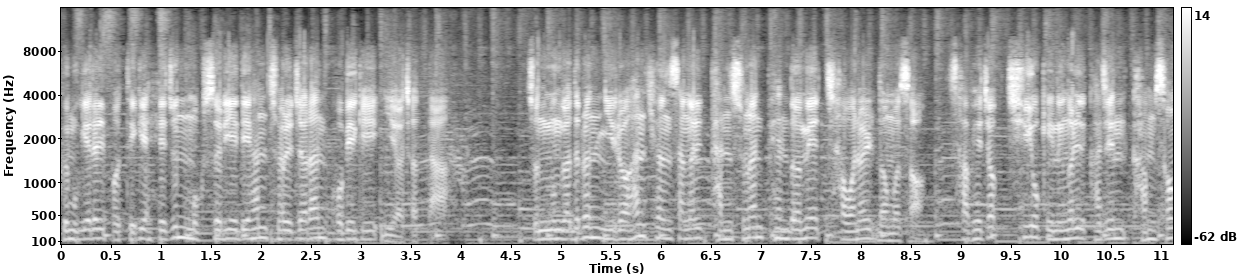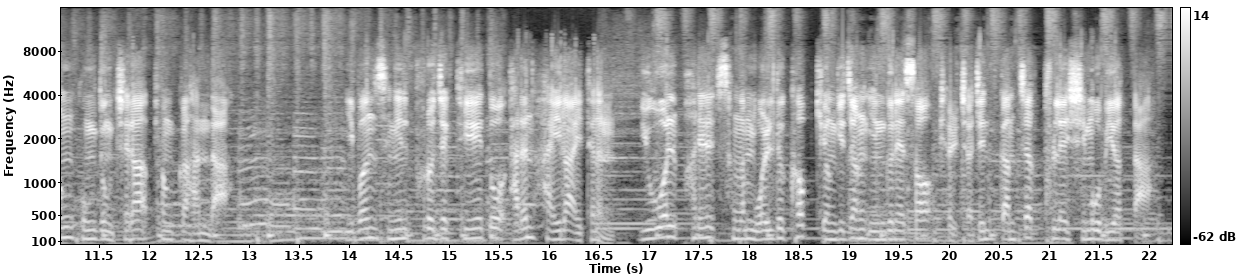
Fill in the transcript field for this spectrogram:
그 무게를 버티게 해준 목소리에 대한 절절한 고백이 이어졌다. 전문가들은 이러한 현상을 단순한 팬덤의 차원을 넘어서 사회적 치유 기능을 가진 감성 공동체라 평가한다. 이번 생일 프로젝트의 또 다른 하이라이트는 6월 8일 상암 월드컵 경기장 인근에서 펼쳐진 깜짝 플래시몹이었다.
